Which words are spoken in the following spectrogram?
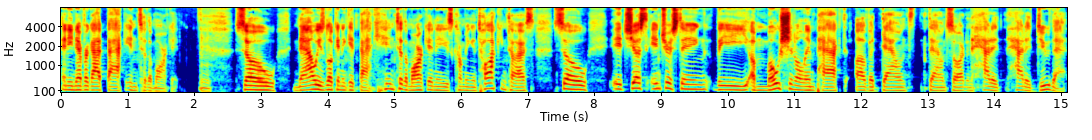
and he never got back into the market. Mm. So now he's looking to get back into the market and he's coming and talking to us. So it's just interesting the emotional impact of a down down sort and how to how to do that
